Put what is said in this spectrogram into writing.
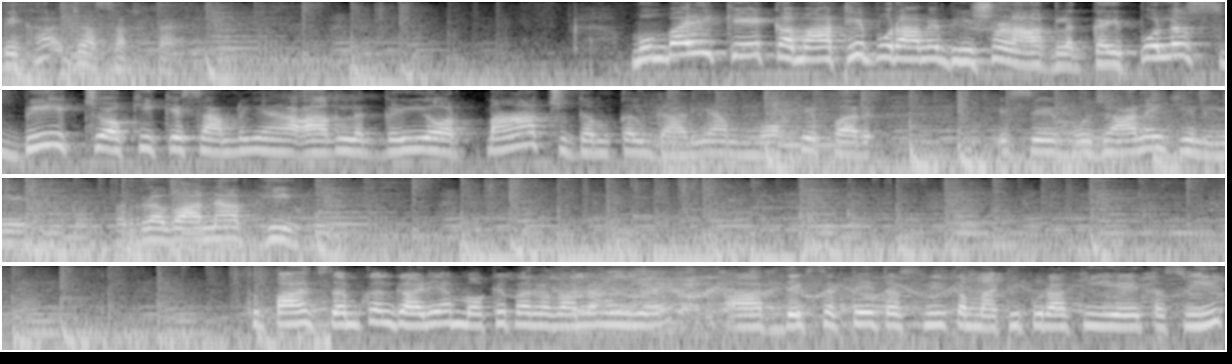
देखा जा सकता है। मुंबई के कमाथेपुरा में भीषण आग लग गई। पुलिस बीच चौकी के सामने आग लग गई और पाँच दमकल गाड़ियाँ मौके पर इसे बुझाने के लिए रवाना भी हुई। तो पाँच दमकल गाड़ियाँ मौके पर रवाना हुई है। आप देख सकते हैं तस्वीर कमाटीपुरा की ये तस्वीर,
